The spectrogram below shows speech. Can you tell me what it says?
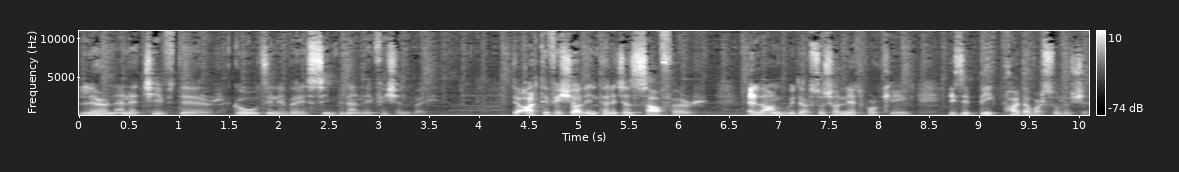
learn and achieve their goals in a very simple and efficient way. The artificial intelligence software, along with our social networking, is a big part of our solution.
